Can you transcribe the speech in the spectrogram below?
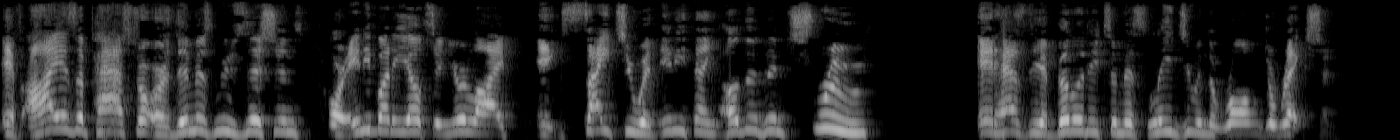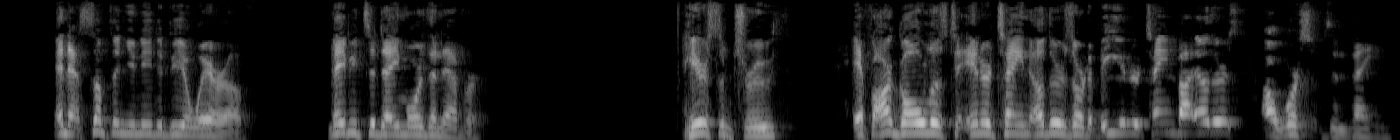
If I as a pastor or them as musicians or anybody else in your life excite you with anything other than truth, it has the ability to mislead you in the wrong direction. And that's something you need to be aware of. Maybe today more than ever. Here's some truth. If our goal is to entertain others or to be entertained by others, our worship's in vain.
